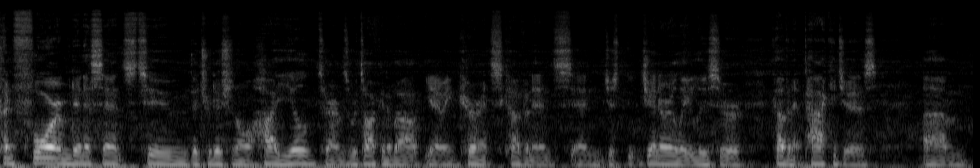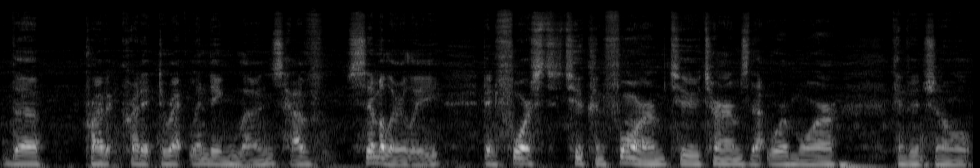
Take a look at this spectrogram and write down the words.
conformed in a sense to the traditional high yield terms. We're talking about you know incurrence covenants and just generally looser covenant packages. Um, the private credit direct lending loans have similarly been forced to conform to terms that were more conventional,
